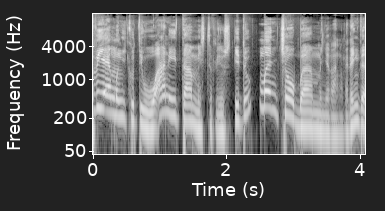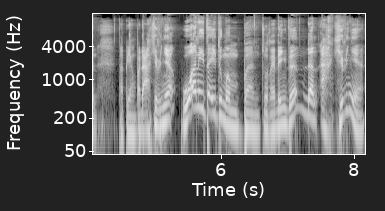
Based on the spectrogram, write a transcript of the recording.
Pria yang mengikuti wanita misterius itu mencoba menyerang Reddington. Tapi yang pada akhirnya wanita itu membantu Reddington dan akhirnya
